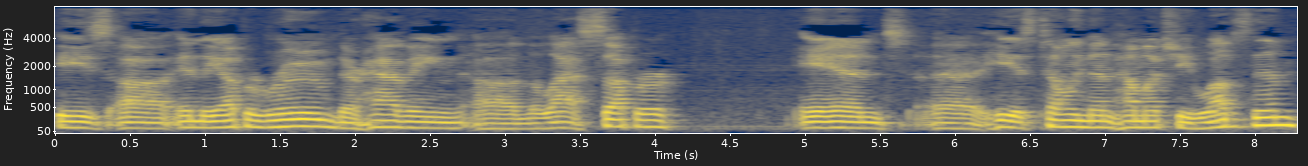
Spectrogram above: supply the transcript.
He's uh, in the upper room. They're having uh, the Last Supper, and uh, he is telling them how much he loves them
